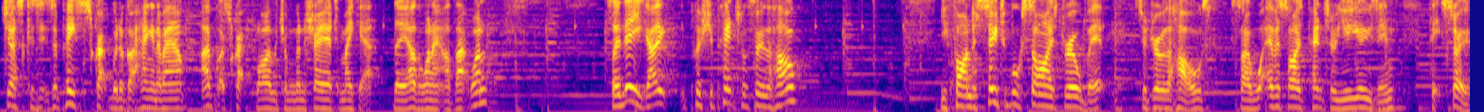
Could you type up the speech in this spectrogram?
just because it's a piece of scrap wood I've got hanging about. I've got scrap ply, which I'm going to show you how to make it the other one out of that one. So there you go, you push your pencil through the hole. You find a suitable size drill bit to drill the holes, so whatever size pencil you're using fits through.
